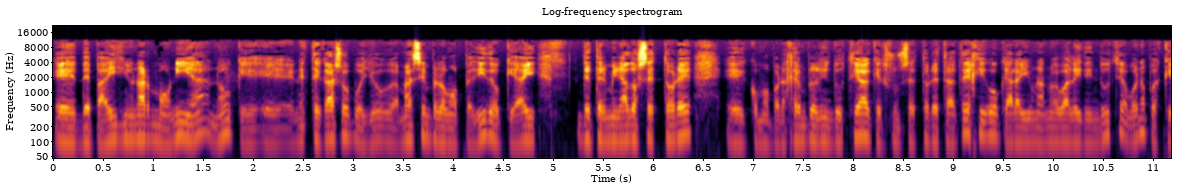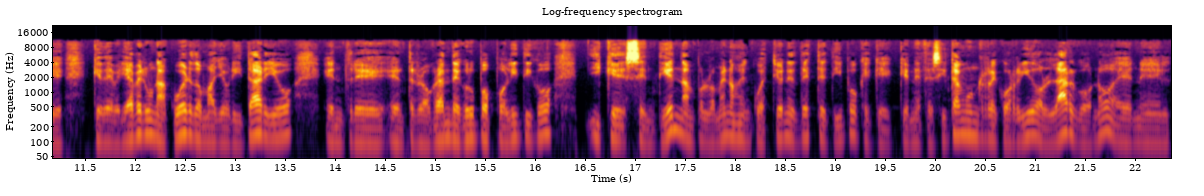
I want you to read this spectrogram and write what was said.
eh, de país y una armonía, ¿no? Que eh, en este caso, pues yo además siempre lo hemos pedido, que hay determinados sectores, eh, como por ejemplo el industrial, que es un sector estratégico, que ahora hay una nueva ley de industria, bueno, pues que, que debería haber un acuerdo mayoritario entre, entre los grandes grupos políticos y que se entiendan, por lo menos en cuestiones de este tipo, que, que, necesitan un recorrido largo ¿no? en, el,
